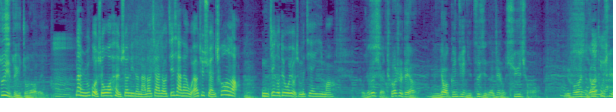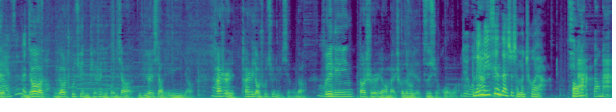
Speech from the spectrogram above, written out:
最最重要的一。嗯，那如果说我很顺利的拿到驾照，接下来我要去选车了，嗯，你这个对我有什么建议吗？我觉得选车是这样的，你要根据你自己的这种需求，比如说你要出去你要你要出去，你平时你会像你比如说像琳琳一样，她是她是要出去旅行的，所以琳琳当时然后买车的时候也咨询过我，对，我雷凌当时现在是什么车呀？宝马。宝马，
